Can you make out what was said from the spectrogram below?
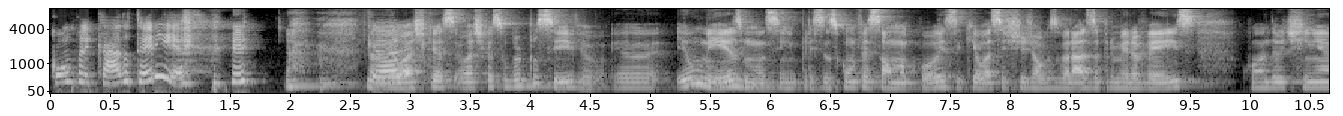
complicado, teria. Não, eu acho que é, eu acho que é super possível. Eu, eu mesmo, assim, preciso confessar uma coisa, que eu assisti Jogos Vorazes a primeira vez quando eu tinha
